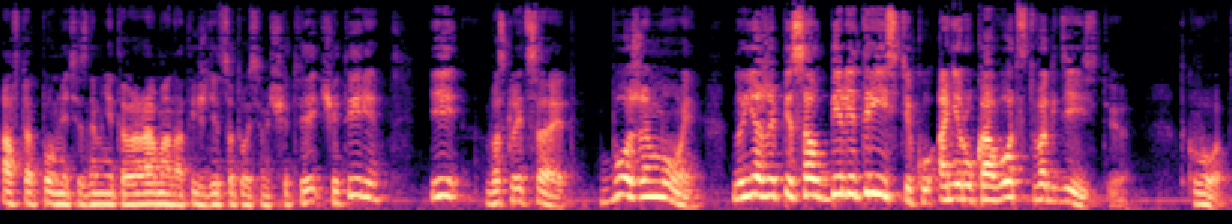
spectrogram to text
автор, помните, знаменитого романа 1984, и восклицает, «Боже мой, но я же писал билетристику, а не руководство к действию». Так вот,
